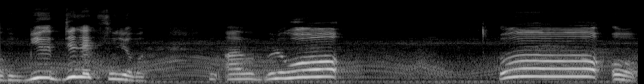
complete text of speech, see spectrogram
Bakın bir direkt fırlıyor bakın. Araba böyle o o o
